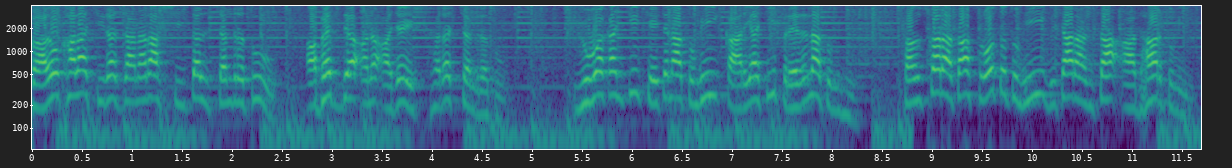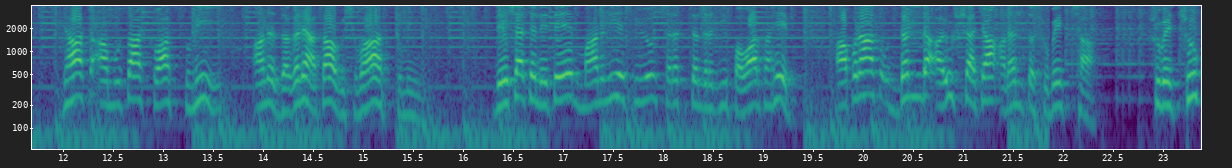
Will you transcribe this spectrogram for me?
काळोखाला चिरत जाणारा शीतल चंद्र तू अभेद्य अन अजय शरदचंद्र तू. युवकांची चेतना तुम्ही कार्याची प्रेरणा तुम्ही. संस्काराचा स्रोत तुम्ही विचारांचा आधार तुम्ही. ध्यास आमूचा श्वास तुम्ही आणि जगण्याचा विश्वास तुम्ही. देशाचे नेते माननीय श्री शरदचंद्रजी पवार साहेब आपणास उद्दंड आयुष्याच्या अनंत शुभेच्छा. शुभेच्छुक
